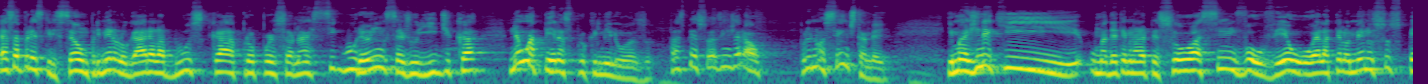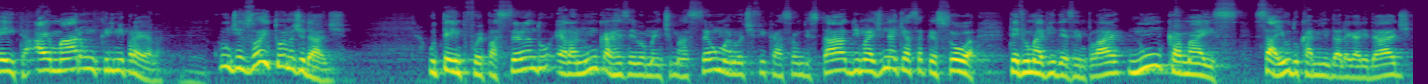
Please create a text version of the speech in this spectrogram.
Essa prescrição, em primeiro lugar, ela busca proporcionar segurança jurídica não apenas para o criminoso, para as pessoas em geral, para o inocente também. Imagina que uma determinada pessoa se envolveu, ou ela pelo menos suspeita, armaram um crime para ela, com 18 anos de idade. O tempo foi passando, ela nunca recebeu uma intimação, uma notificação do Estado. Imagina que essa pessoa teve uma vida exemplar, nunca mais saiu do caminho da legalidade.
